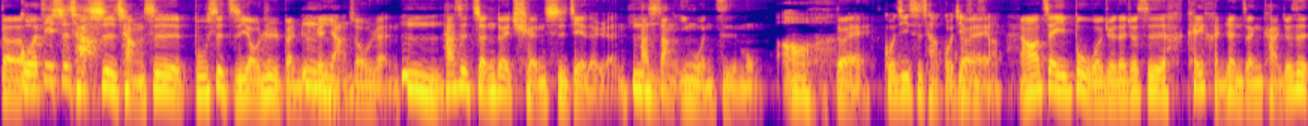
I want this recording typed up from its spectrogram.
的国际市场，市场是不是只有日本人跟亚洲人？嗯，它是针对全世界的人，他上英文字幕，哦，对，国际市场，国际市场，，然后这一部我觉得就是可以很认真看，就是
